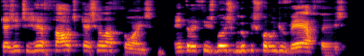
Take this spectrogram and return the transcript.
que a gente ressalte que as relações entre esses dois grupos foram diversas,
